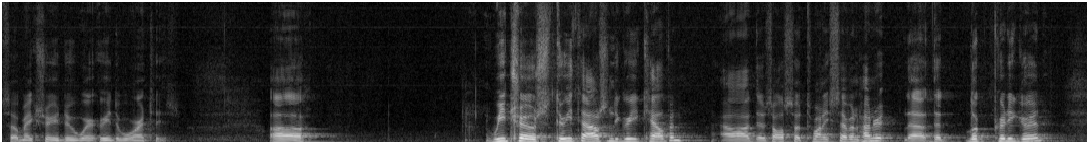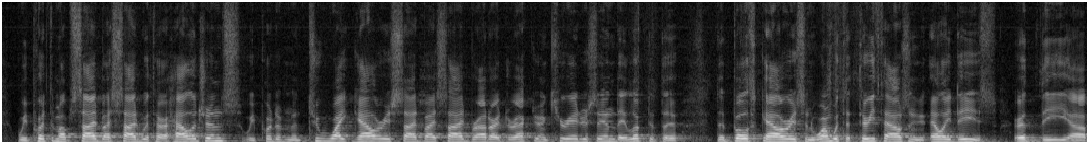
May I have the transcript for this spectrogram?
So make sure you do read the warranties. Uh, we chose 3,000 degree Kelvin. Uh, there's also 2,700 uh, that look pretty good. We put them up side by side with our halogens. We put them in two white galleries side by side, brought our director and curators in. They looked at the, the both galleries, and one with the 3,000 LEDs, or the uh,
